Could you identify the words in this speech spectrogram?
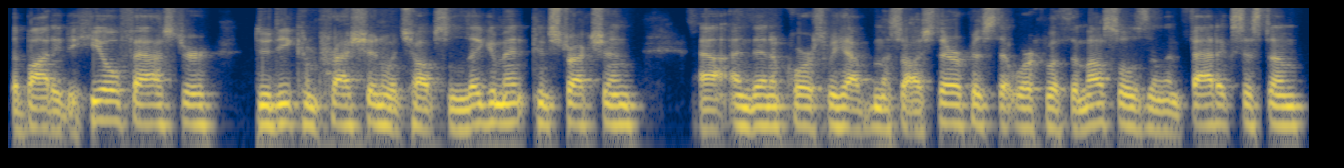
the body to heal faster, do decompression, which helps ligament construction. Uh, and then, of course, we have massage therapists that work with the muscles and lymphatic system.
